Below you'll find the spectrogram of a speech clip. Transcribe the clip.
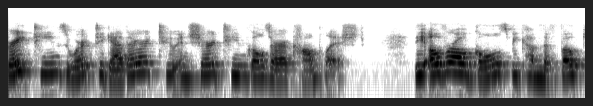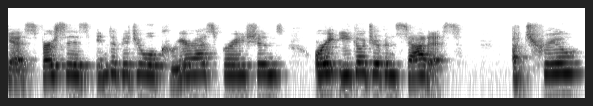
Great teams work together to ensure team goals are accomplished. The overall goals become the focus versus individual career aspirations or ego driven status. A true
